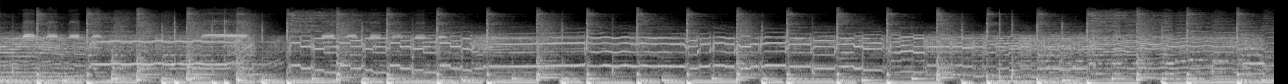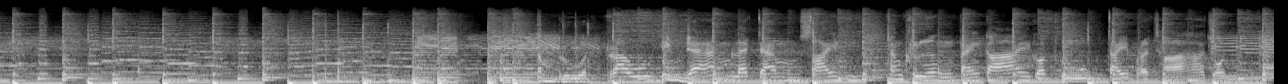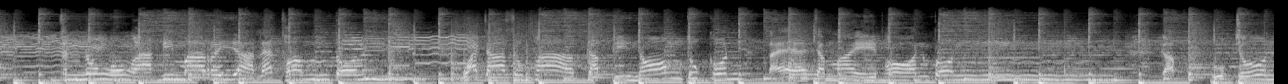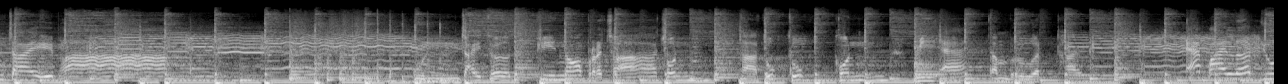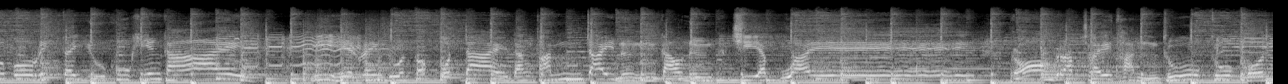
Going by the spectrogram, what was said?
วจเรายิ้มแย้มและแจ่มใส ทั้งเครื่องแต่งกายก็ถูกใจประชาชนทนงองอาจมีมารยาทและทอมตนวาจาสุภาพกับพี่น้องทุกคน แต่จะไม่พรปรนกับพวกโจรใจพลาอุ่นใจเถิดพี่น้องประชาชน ถ้าทุกทุกๆคนมี ตำรวจไทย แอปไอเลิฟยูโปริกจะอยู่คู่เคียงกาย มีเหตุเร่งด่วนก็กดได้ดังทันใจหนึ่งเก้าหนึ่งเฉียบไวพร้อมรับใช้ท่านทุกทุกคน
